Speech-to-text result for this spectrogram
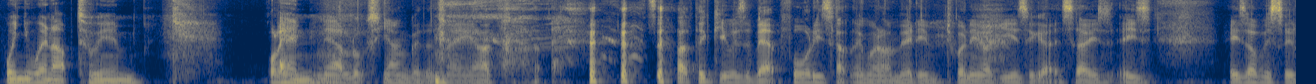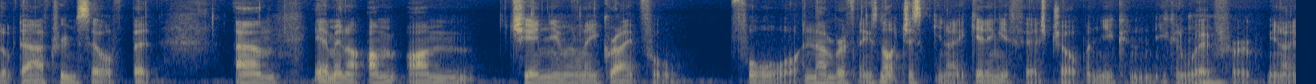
when you went up to him? Well, And- he now looks younger than me. I, so I think he was about forty something when I met him twenty odd years ago. So he's he's, he's obviously looked after himself. But um, yeah, I mean, I'm I'm genuinely grateful for a number of things. Not just you know getting your first job and you can you can work for you know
